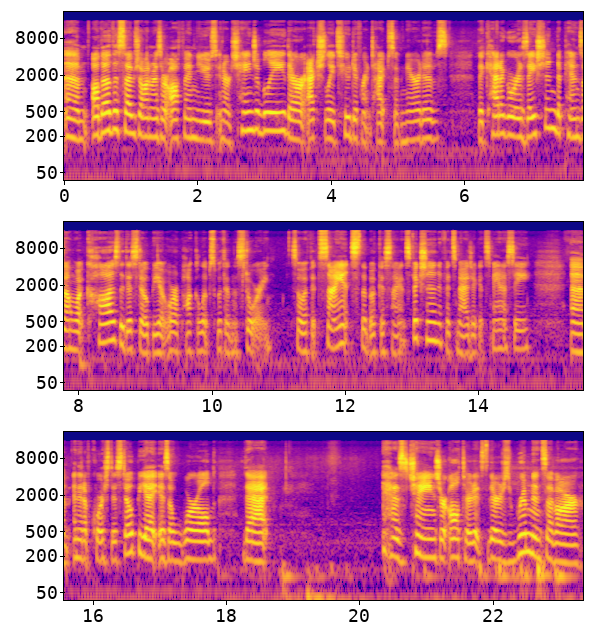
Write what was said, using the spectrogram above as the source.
Um, although the subgenres are often used interchangeably, there are actually two different types of narratives. The categorization depends on what caused the dystopia or apocalypse within the story. So, if it's science, the book is science fiction. If it's magic, it's fantasy. Um, and then, of course, dystopia is a world that has changed or altered. It's there's remnants of our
